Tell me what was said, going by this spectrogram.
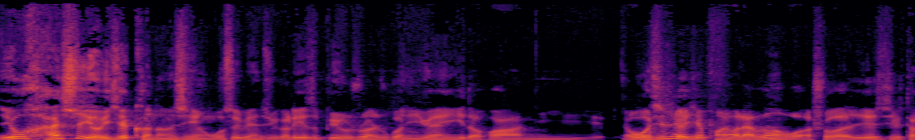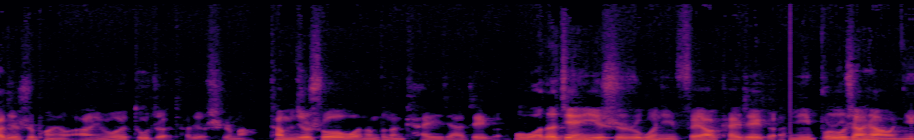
有还是有一些可能性。我随便举个例子，比如说，如果你愿意的话，你我其实有一些朋友来问我说，尤其是调酒师朋友啊，因为我读者调酒师嘛，他们就说我能不能开一家这个？我的建议是，如果你非要开这个，你不如想想你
